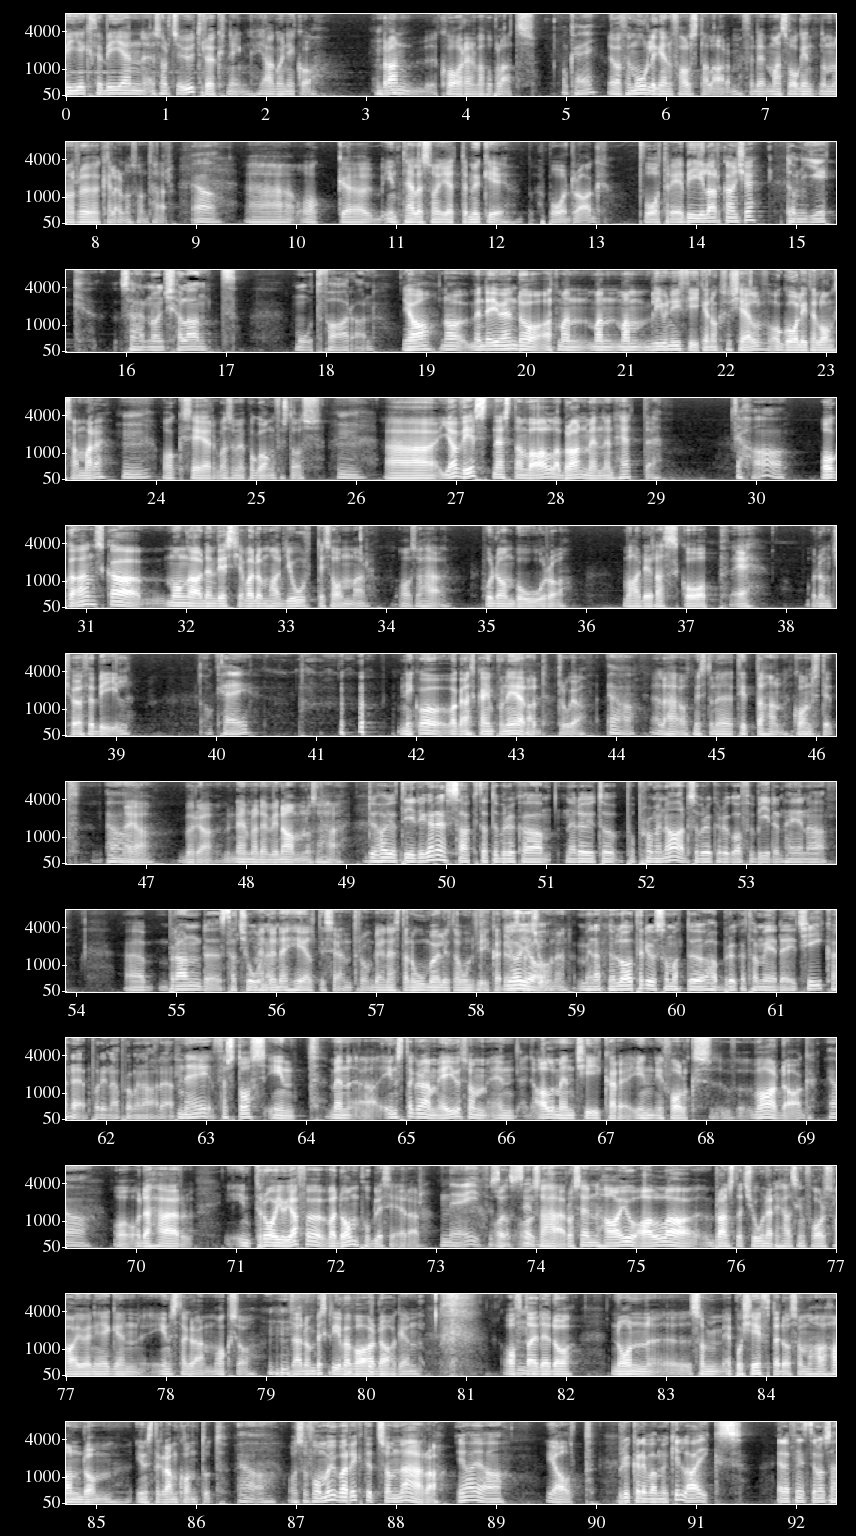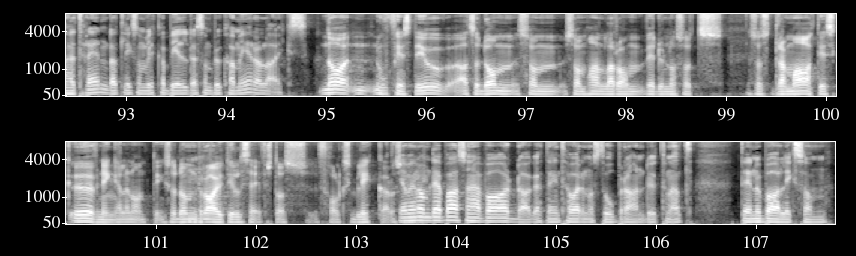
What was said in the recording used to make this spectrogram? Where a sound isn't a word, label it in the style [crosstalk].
Vi gick förbi en sorts utryckning, jag och Niko. Brandkåren var på plats. Okej. Det var förmodligen falskt alarm, för det, man såg inte någon rök eller något sånt här. Ja. Eh, och eh, inte heller så jättemycket pådrag. Två, tre bilar kanske. De gick så här nonchalant mot faran. Ja, nå, men det är ju ändå att man, man, man blir ju nyfiken också själv och går lite långsammare Mm. och ser vad som är på gång förstås. Mm. Uh, jag visste nästan vad alla brandmännen hette. Jaha. Och ganska många av dem visste jag vad de hade gjort i sommar. Och så här hur de bor och vad deras skåp är. Vad de kör för bil. Okej. [laughs] Niko var ganska imponerad, tror jag. Ja. Eller åtminstone tittade han konstigt Ja. när jag började nämna den vid namn och så här. Du har ju tidigare sagt att du brukar, när du är ute på promenad så brukar du gå förbi den här ena brandstationen. Men den är helt i centrum. Det är nästan omöjligt att undvika den jo, jo. stationen. Men att nu låter det ju som att du har brukat ta med dig kikare på dina promenader. Nej, förstås inte. Men äh, Instagram är ju som en allmän kikare in i folks vardag. Ja. Och, och det här, inte rår ju jag för vad de publicerar. Nej, förstås Och, och så här. Och sen har ju alla brandstationer i Helsingfors har ju en egen Instagram också. Där de beskriver vardagen. [laughs] Ofta är det då någon eh, som är på skiftet då som har hand om Instagramkontot. Ja. Och så får man ju vara riktigt som nära Ja, ja. i allt. Brukar det vara mycket likes? Eller finns det någon sån här trend att liksom vilka bilder som brukar ha mera likes? Nå, nu finns det ju alltså de som, som handlar om vet du, någon sorts, någon sorts dramatisk övning eller någonting, så de drar ju till sig förstås folks blickar och. Ja men om det är bara så här vardag, att det inte har varit någon stor brand utan att det är nu bara liksom...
